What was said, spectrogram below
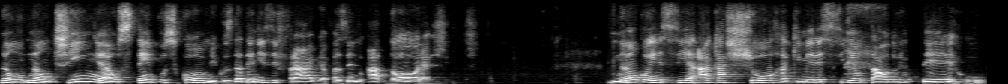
não, não tinha os tempos cômicos da Denise Fraga fazendo Adora, gente. Não conhecia a cachorra que merecia o tal do enterro,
